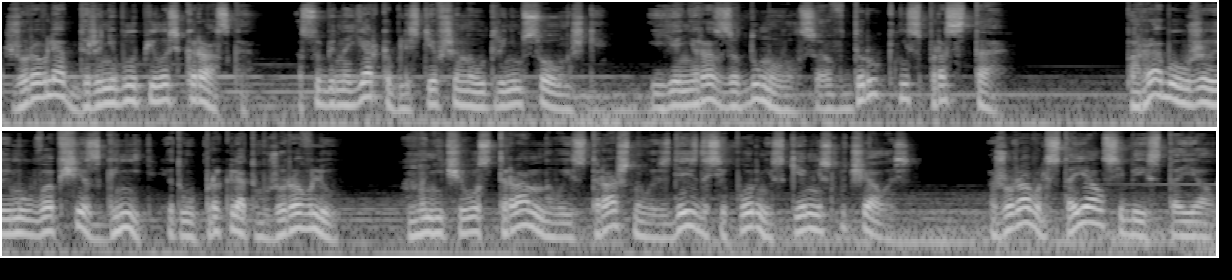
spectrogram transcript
Журавля даже не блупилась краска – особенно ярко блестевшее на утреннем солнышке. И я не раз задумывался, а вдруг неспроста. Пора бы уже ему вообще сгнить, этому проклятому журавлю. Но ничего странного и страшного здесь до сих пор ни с кем не случалось. А журавль стоял себе и стоял,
